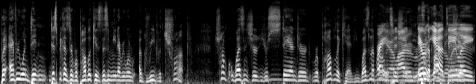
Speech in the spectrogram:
But everyone didn't just because they're republicans doesn't mean everyone agreed with trump Trump wasn't your, your mm-hmm. standard Republican. He wasn't a Right. A lot politician. of He They were, wasn't a yeah, politician. they like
